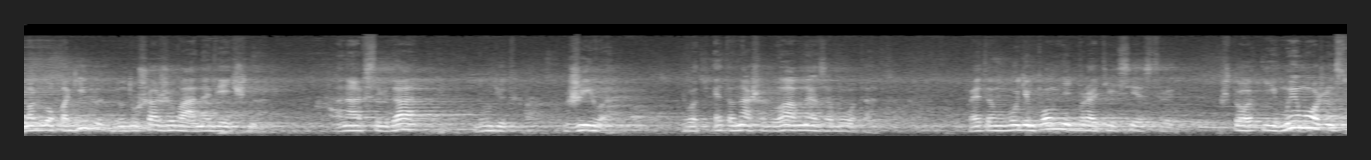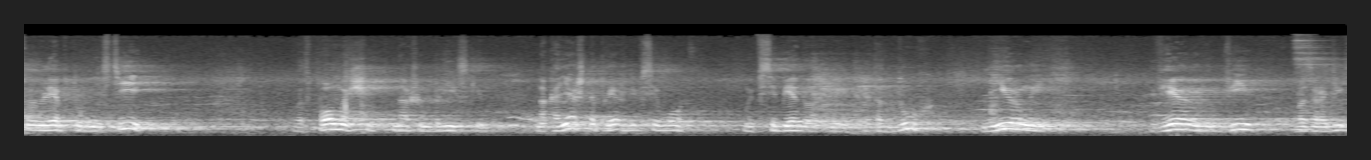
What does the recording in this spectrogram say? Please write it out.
могло погибнуть, но душа жива, она вечна. Она всегда будет жива. И вот это наша главная забота. Поэтому будем помнить, братья и сестры, что и мы можем свою лепту внести вот в помощи нашим близким. Но, конечно, прежде всего мы в себе должны этот дух мирный, веры, любви возродить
